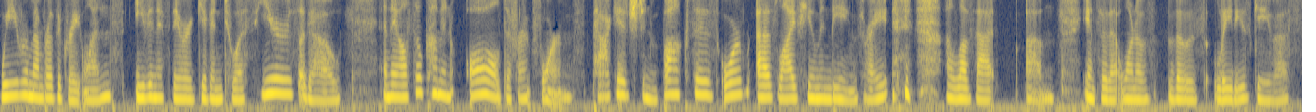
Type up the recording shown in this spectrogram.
We remember the great ones, even if they were given to us years ago, and they also come in all different forms, packaged in boxes or as live human beings, right? I love that um, answer that one of those ladies gave us.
